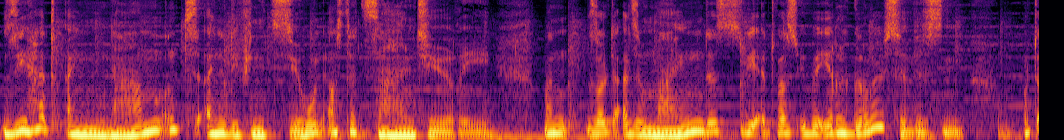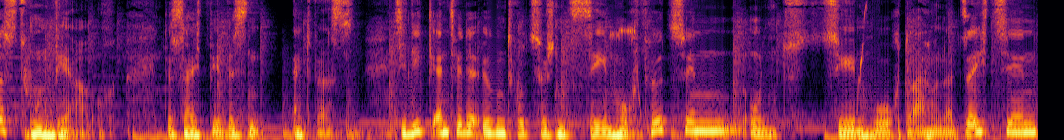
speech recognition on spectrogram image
Sie hat einen Namen und eine Definition aus der Zahlentheorie. Man sollte also meinen, dass wir etwas über ihre Größe wissen. Und das tun wir auch. Das heißt, wir wissen etwas. Sie liegt entweder irgendwo zwischen 10 hoch 14 und 10 hoch 316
